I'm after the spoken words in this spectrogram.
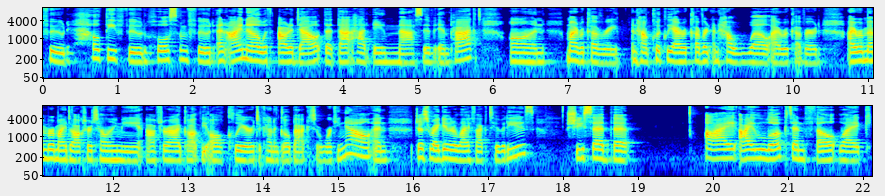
food, healthy food, wholesome food. And I know without a doubt that that had a massive impact on my recovery and how quickly I recovered and how well I recovered. I remember my doctor telling me after I got the all clear to kind of go back to working out and just regular life activities, she said that I I looked and felt like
